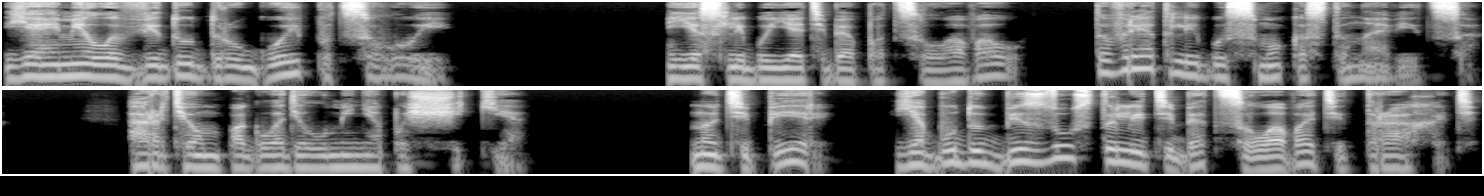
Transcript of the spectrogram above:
Я имела в виду другой поцелуй. Если бы я тебя поцеловал, то вряд ли бы смог остановиться. Артём погладил меня по щеке. Но теперь я буду без устали тебя целовать и трахать.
